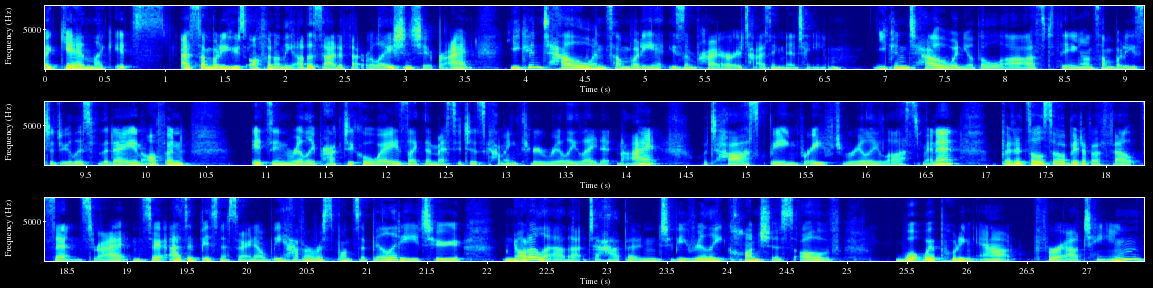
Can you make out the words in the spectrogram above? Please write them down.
again, like it's as somebody who's often on the other side of that relationship, right? You can tell when somebody isn't prioritizing their team. You can tell when you're the last thing on somebody's to do list for the day. And often it's in really practical ways, like the messages coming through really late at night or task being briefed really last minute, but it's also a bit of a felt sense, right? And so, as a business owner, we have a responsibility to not allow that to happen, to be really conscious of what we're putting out for our team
